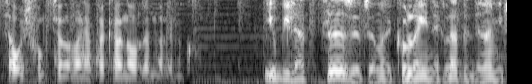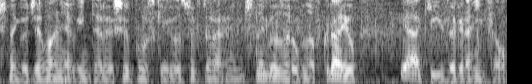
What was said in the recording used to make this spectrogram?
całość funkcjonowania PKN Orlen na rynku. Jubilatce życzymy kolejnych lat dynamicznego działania w interesie polskiego sektora chemicznego zarówno w kraju, jak i za granicą.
